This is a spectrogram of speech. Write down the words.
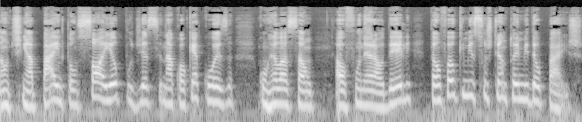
não tinha pai, então só eu podia assinar qualquer coisa com relação ao funeral dele. Então foi o que me sustentou e me deu paz.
